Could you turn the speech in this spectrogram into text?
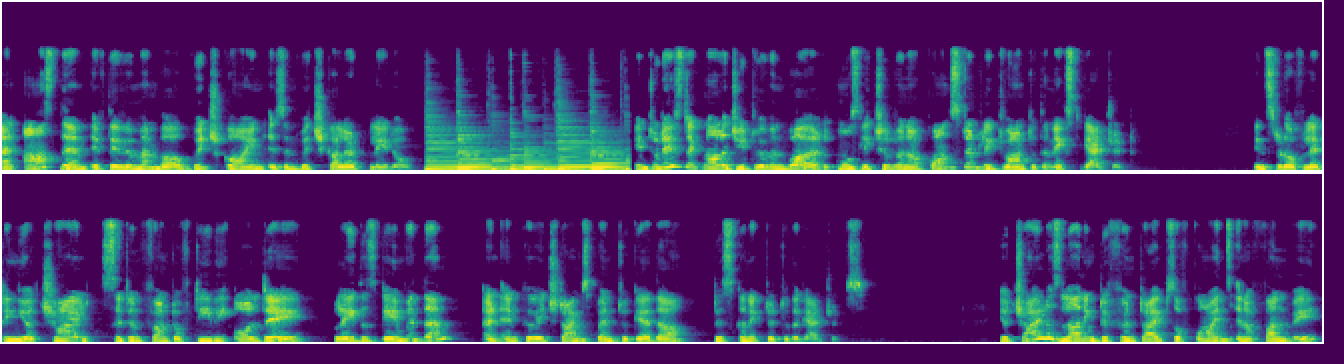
and ask them if they remember which coin is in which colored Play-Doh. In today's technology driven world, mostly children are constantly drawn to the next gadget. Instead of letting your child sit in front of TV all day, play this game with them and encourage time spent together disconnected to the gadgets. Your child is learning different types of coins in a fun way.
